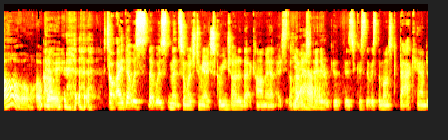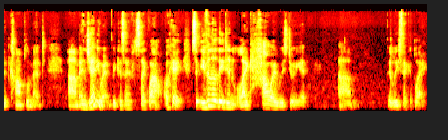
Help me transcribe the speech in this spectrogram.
Oh, okay. Um, so I that was that was meant so much to me. I screenshotted that comment. I still have Yeah. it today because because it was the most backhanded compliment um, and genuine. Because I was like, wow, okay. So even though they didn't like how I was doing it, um, at least I could play.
